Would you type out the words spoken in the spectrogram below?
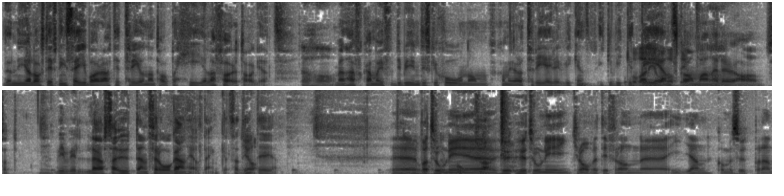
den nya lagstiftningen säger bara att det är tre undantag på hela företaget. Jaha. Men här kan man ju, det blir en diskussion om, ska man göra tre, vilken, vilket, ben ska man, Ja. eller ja, så att vi vill lösa ut den frågan helt enkelt. Så att Ja. inte, Eh, vad tror ni, hur, hur tror ni kravet ifrån eh, IAN kommer se ut på den?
